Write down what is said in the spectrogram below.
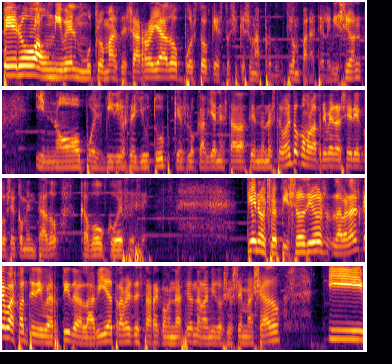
pero a un nivel mucho más desarrollado, puesto que esto sí que es una producción para televisión y no pues vídeos de YouTube, que es lo que habían estado haciendo en este momento, como la primera serie que os he comentado, Cabouco FC. Tiene ocho episodios, la verdad es que bastante divertida, la vi a través de esta recomendación del amigo José Machado y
